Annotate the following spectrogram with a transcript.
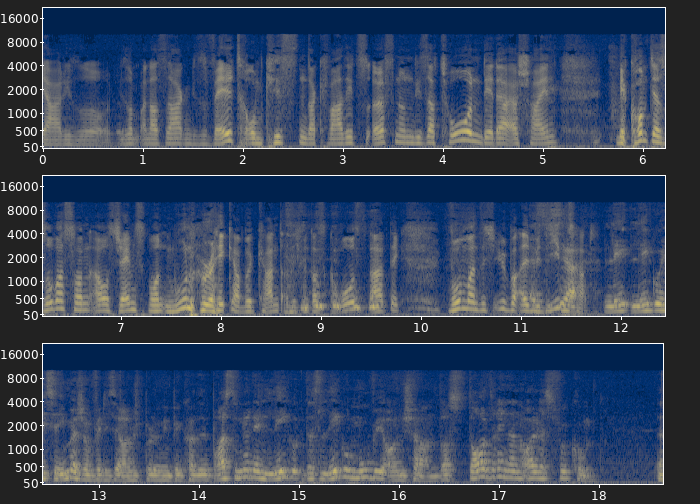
ja, diese, wie soll man das sagen, diese Weltraumkisten da quasi zu öffnen und dieser Ton, der da erscheint, mir kommt ja sowas von aus James Bond Moonraker bekannt, also ich finde das großartig, wo man sich überall es bedient ja, hat. Le Lego ist ja immer schon für diese Anspielungen bekannt. Du brauchst du nur den Lego, das Lego Movie anschauen, was da drinnen alles vorkommt. Äh,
